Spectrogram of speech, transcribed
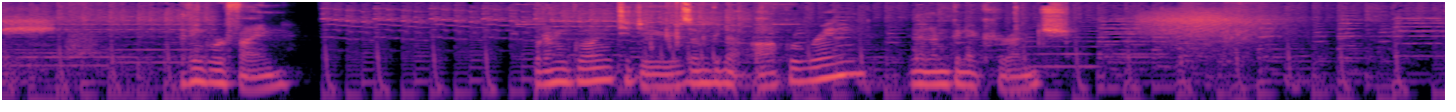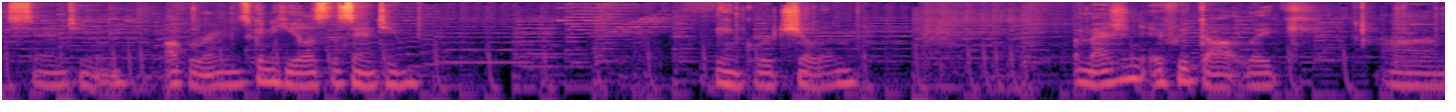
I think we're fine. What I'm going to do is I'm gonna Aqua Ring, and then I'm gonna Crunch. Sand Tomb. Aqua Ring is gonna heal us the Sand Tomb. think we're chilling. Imagine if we got, like, um,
